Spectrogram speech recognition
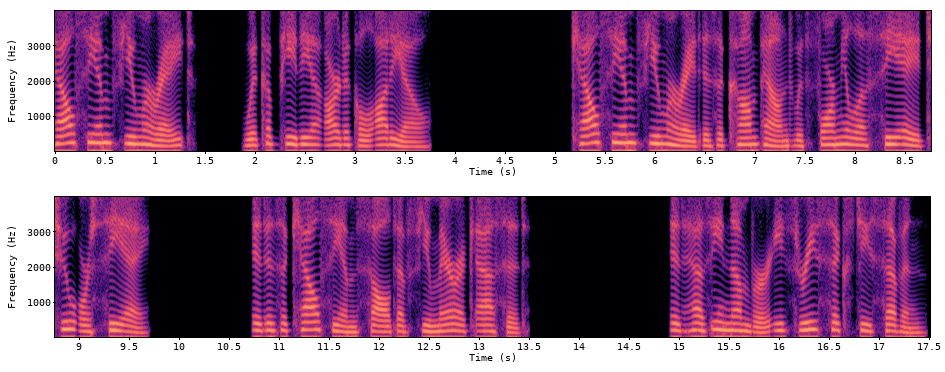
Calcium fumarate, Wikipedia article audio. Calcium fumarate is a compound with formula Ca2 or Ca. It is a calcium salt of fumaric acid. It has E number E367.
